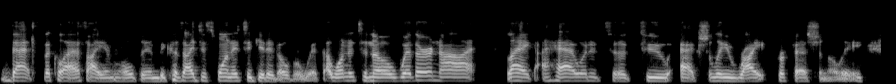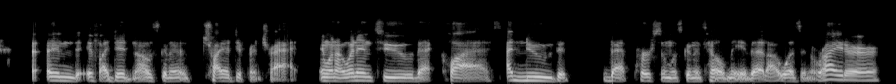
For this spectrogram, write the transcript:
that's the class I enrolled in because I just wanted to get it over with. I wanted to know whether or not like I had what it took to actually write professionally. And if I didn't, I was going to try a different track. And when I went into that class, I knew that that person was going to tell me that I wasn't a writer.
